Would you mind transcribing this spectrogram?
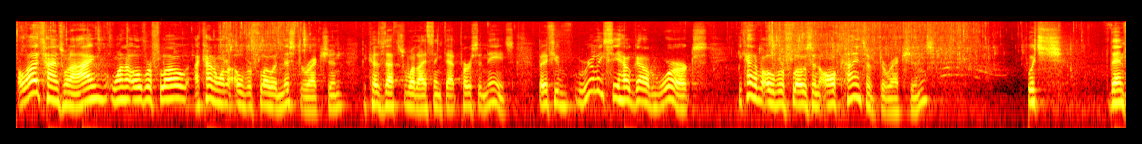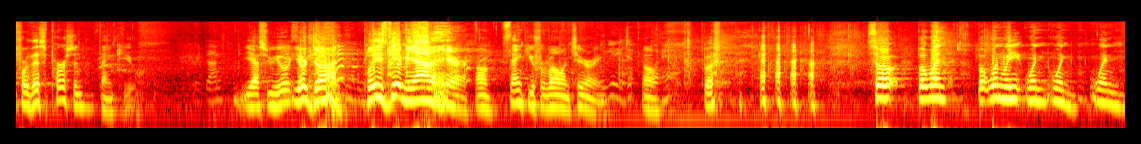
a lot of times when I want to overflow, I kind of want to overflow in this direction because that's what I think that person needs. But if you really see how God works, He kind of overflows in all kinds of directions, which then for this person, thank you. We're done. Yes, you're, you're done. Please get me out of here. Um, thank you for volunteering. You need to- Oh. But so, but when, but when we, when, when, when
